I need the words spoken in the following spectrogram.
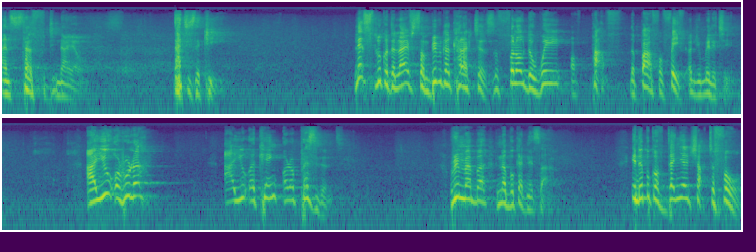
and self denial. That is the key. Let's look at the lives of some biblical characters who followed the way of path, the path of faith and humility. Are you a ruler? Are you a king or a president? Remember Nebuchadnezzar. In the book of Daniel, chapter 4,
